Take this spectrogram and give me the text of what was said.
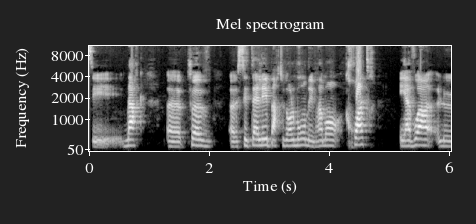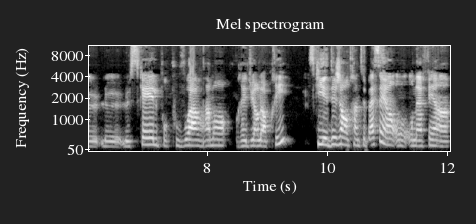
ces, marques euh, peuvent euh, s'étaler partout dans le monde et vraiment croître et avoir le, le, le, scale pour pouvoir vraiment réduire leur prix, ce qui est déjà en train de se passer. Hein. On, on, a fait un,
